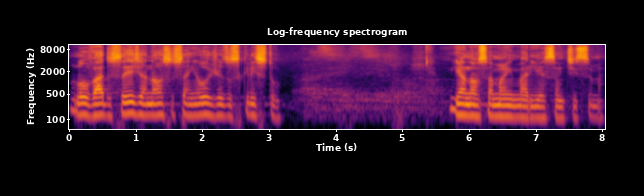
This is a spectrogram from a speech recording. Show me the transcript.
Louvado seja nosso Senhor Jesus Cristo e a nossa mãe Maria Santíssima.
